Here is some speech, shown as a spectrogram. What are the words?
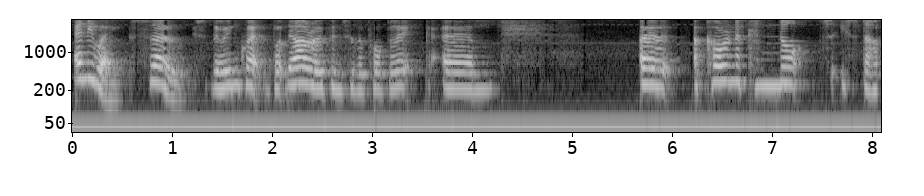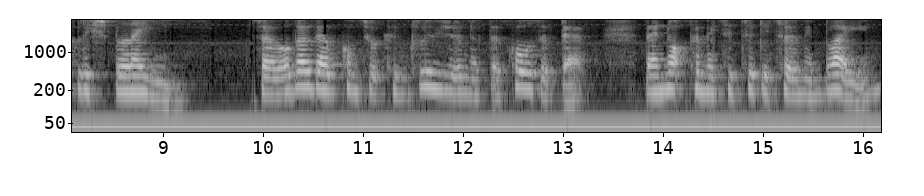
Anyway so they're in but they are open to the public. Um, a, a coroner cannot establish blame. So although they'll come to a conclusion of the cause of death they're not permitted to determine blame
